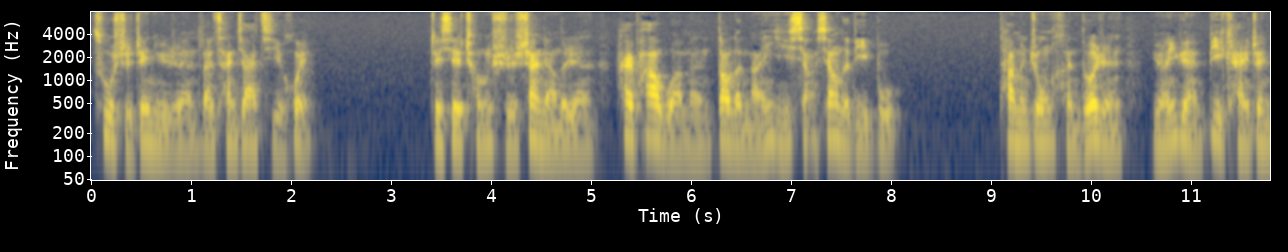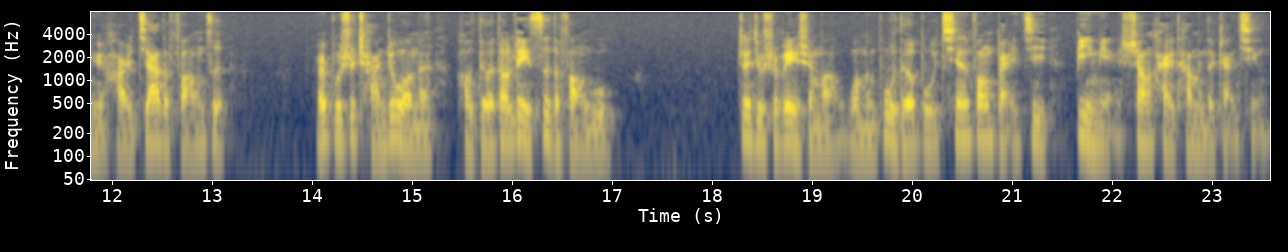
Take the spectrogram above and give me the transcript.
促使这女人来参加集会。这些诚实善良的人害怕我们到了难以想象的地步。他们中很多人远远避开这女孩家的房子，而不是缠着我们好得到类似的房屋。这就是为什么我们不得不千方百计。避免伤害他们的感情。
